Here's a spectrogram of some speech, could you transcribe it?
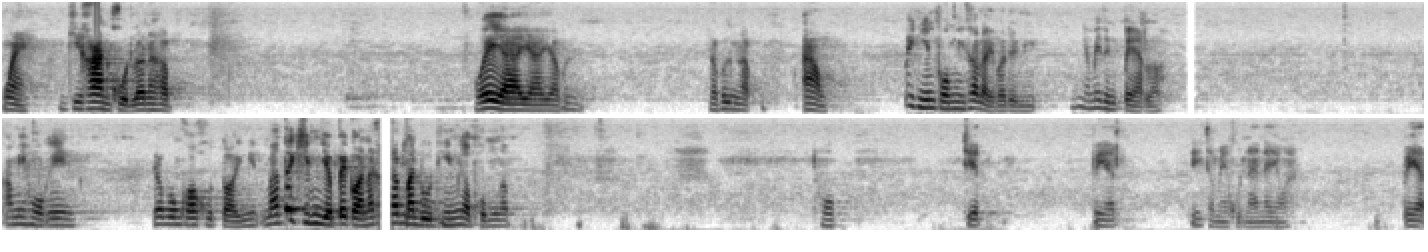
ห่วยขี้ข้านขุดแล้วนะครับเฮ้ยอย่าอย่าอย่าพึ่งอย่าพึ่งครับ อ้าว ไม่หินผมมีเท่าไหร่ประเดี๋ยวนี้ ยังไม่ถึงแปดเหรอ เอามีหกเอง เดี๋ยวผมขอขุดต่ออีกนิด มาเตอร์คิมเหยียบไปก่อนนะครับ มาดูดหินกับผมครับหกเจ็ดแปดนี่ทำไมขุดนานได้ยังวะแปด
